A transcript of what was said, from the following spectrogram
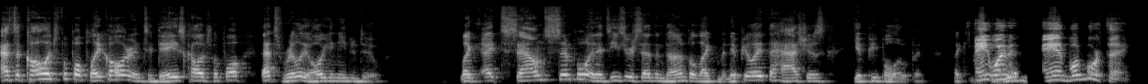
as a college football play caller in today's college football, that's really all you need to do. Like it sounds simple and it's easier said than done, but like manipulate the hashes, get people open. Like and wait a minute. And one more thing.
